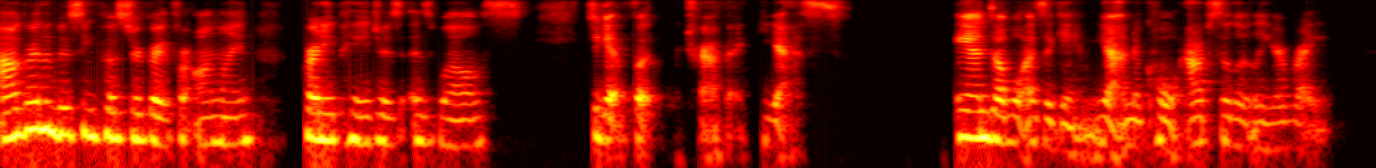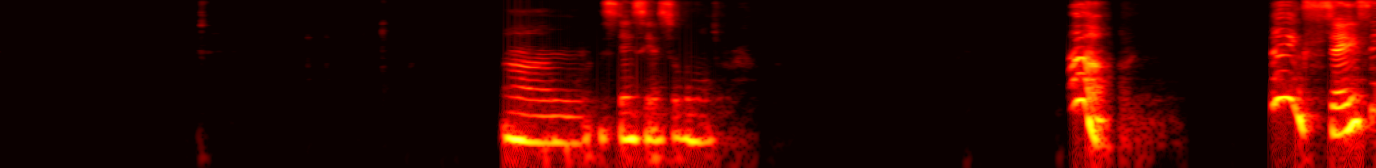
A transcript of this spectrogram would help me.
algorithm boosting posts are great for online party pages as well to get foot traffic. Yes and double as a game. Yeah, Nicole, absolutely, you're right. Um, Stacy, I still the multiple. Oh, thanks, Stacy.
